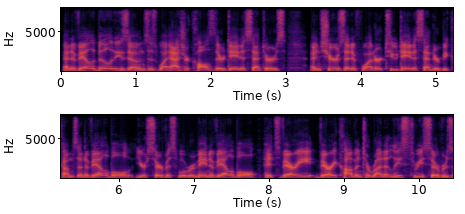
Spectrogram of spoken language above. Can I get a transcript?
and availability zones is what Azure calls their data centers, ensures that if one or two data center becomes unavailable, your service will remain available. It's very, very common to run at least three servers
